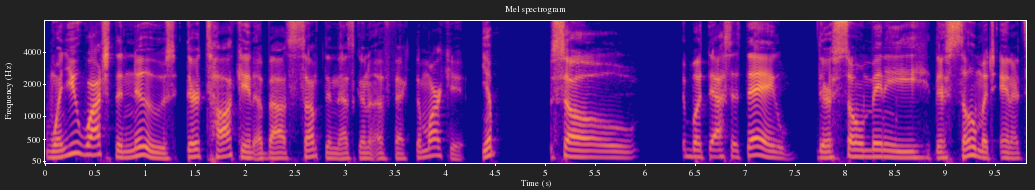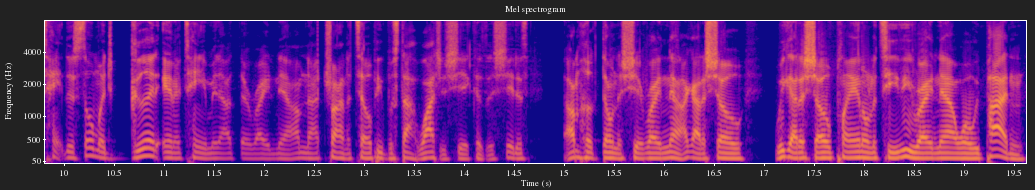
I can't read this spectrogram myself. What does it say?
when you watch the news, they're talking about something that's going to affect the market. Yep. So, but that's the thing. There's so many. There's so much entertain. There's so much good entertainment out there right now. I'm not trying to tell people stop watching shit because the shit is. I'm hooked on the shit right now. I got a show. We got a show playing on the TV right now while we potting.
